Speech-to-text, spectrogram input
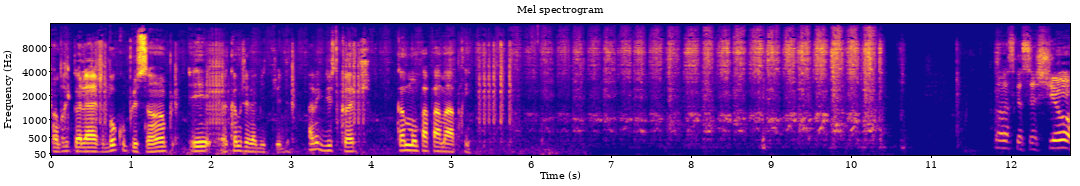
un bricolage beaucoup plus simple et euh, comme j'ai l'habitude, avec du scotch, comme mon papa m'a appris. Est-ce que c'est chiant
